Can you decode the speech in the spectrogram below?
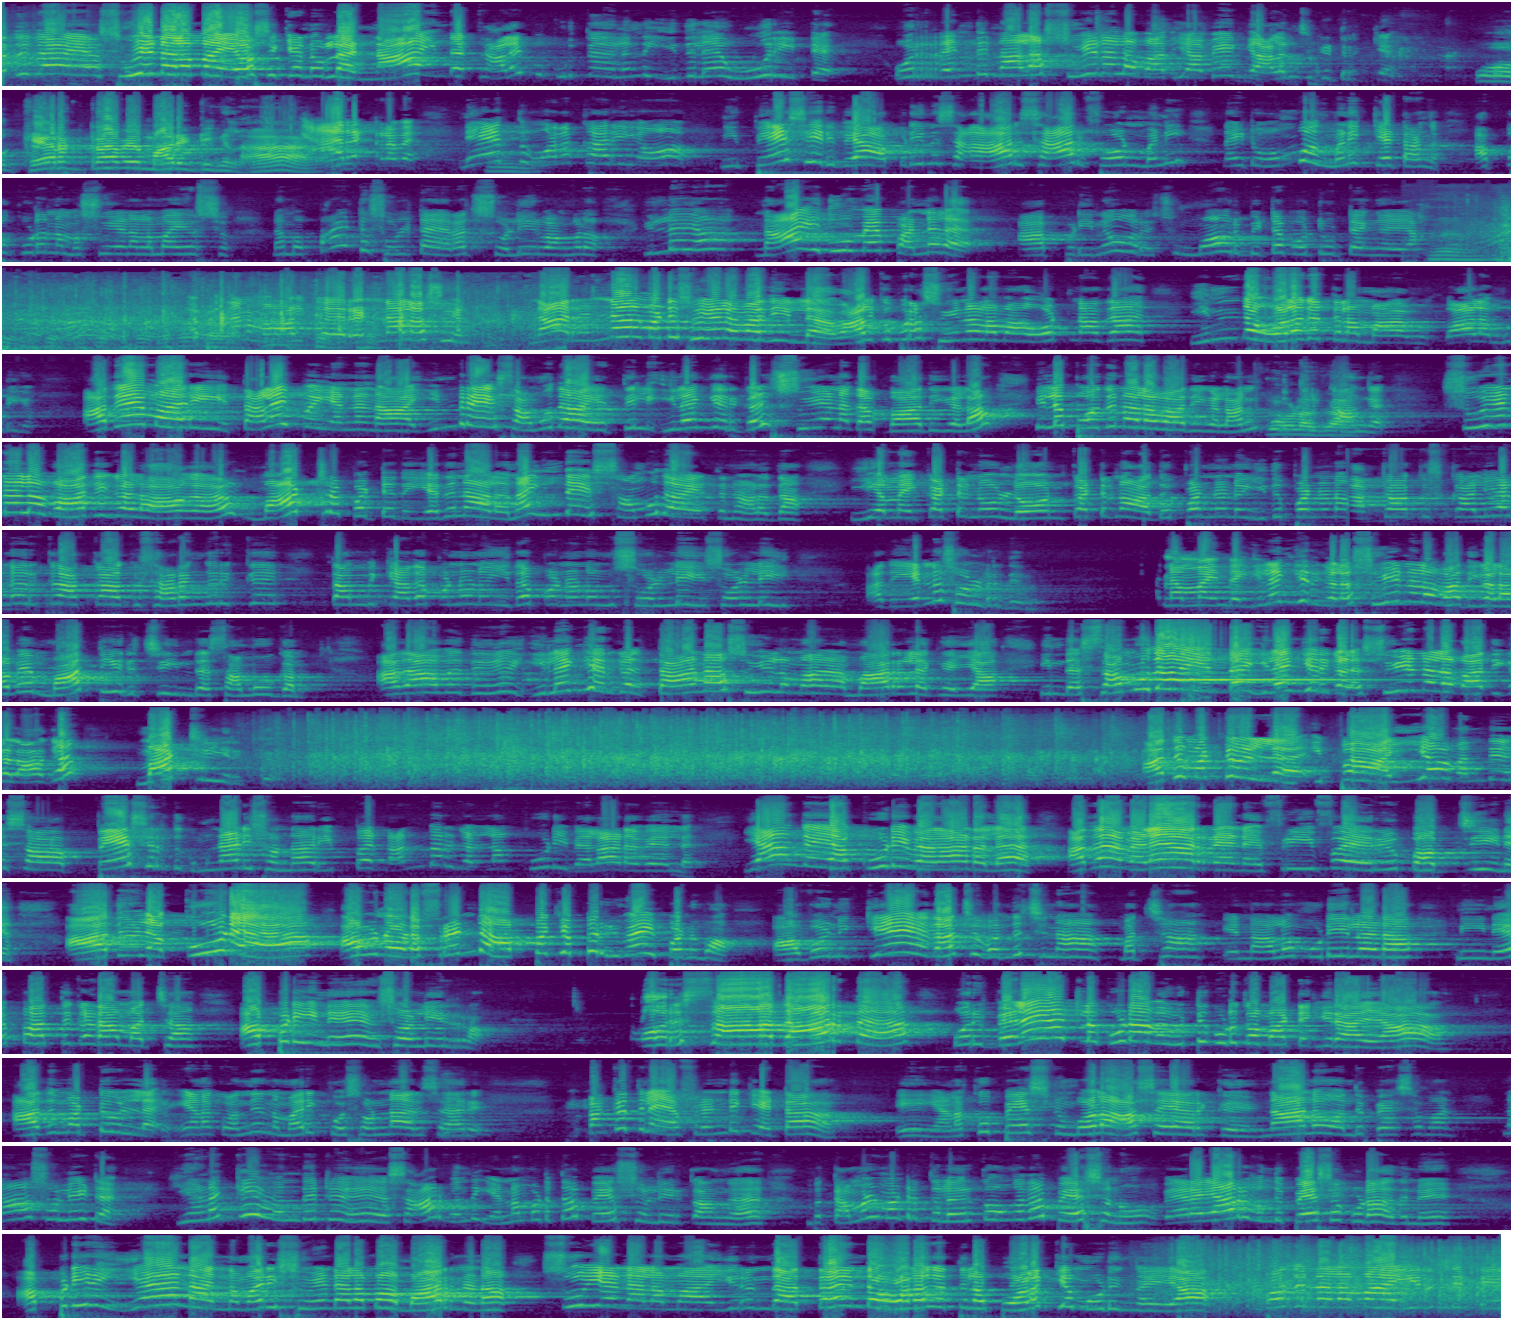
அதுதான் என் சுயநலமா யோசிக்கணும்ல. நான் இந்த தலைப்பு கொடுத்ததுல இருந்து இதுல ஊறிட்டேன். ஒரு ரெண்டு நாளா சுயநலவாதியாவே இங்க அலைஞ்சுகிட்டு இருக்கேன். ஓ கேரக்டராகவே மாறிட்டீங்களா? கேரக்டரவே நேத்து உனக்காரியும் நீ பேசிடுவியா அப்படின்னு சார் சார் ஃபோன் பண்ணி நைட்டு ஒன்பது மணிக்கு கேட்டாங்க. அப்ப கூட நம்ம சுயநலமா யோசிச்சோம். நம்ம பாயிண்ட சொல்லிட்டா யாராச்சும் சொல்லிடுவாங்களோ இல்லையா நான் எதுவுமே பண்ணல. அப்படின்னு ஒரு சும்மா ஒரு பிட்ட போட்டு விட்டேங்க ஐயா. நம்ம வாழ்க்கை ரெண்டு நாளா சுய நான் ரெண்டு நாள் மட்டும் சுயநலவாதி இல்ல. வாழ்க்கை பூரா சுயநலமா ஓட்டினாதான் இந்த உலகத்துல வாழ முடியும். அதே மாதிரி தலைப்பு என்னன்னா இன்றைய சமுதாயத்தில் இளைஞர்கள் சுயநலவாதிகளா இல்ல பொதுநலவாதிகளான்னு கொடுத்திருக்காங்க. சுயநலவாதிகளாக மாற்றப்பட்டது எதனாலனா இந்த சமுதாயத்தினாலதான். இஎம்ஐ கட்டணும் லோன் கட்டணும் அது பண்ணணும் இது பண்ணணும் அக்காவுக்கு கல்யாணம் இருக்கு அக்காவுக்கு சடங்கு இருக்கு தம்பிக்கு அதை பண்ணணும் இதை பண்ணணும்னு சொல்லி சொல்லி அது என்ன சொல்றது? நம்ம இந்த இளைஞர்களை சுயநலவாதிகளாவே மாத்திருச்சு இந்த சமூகம். அதாவது இளைஞர்கள் தானா சுயநலமா மாறலங்கய்யா இந்த சமுதாயத்தை இளைஞர்களை சுயநலவாதிகளாக மாற்றி இருக்கு அது மட்டும் இல்ல. இப்ப ஐயா வந்து பேசுறதுக்கு முன்னாடி சொன்னார் இப்ப நண்பர்கள்லாம் கூடி விளையாடவே இல்ல. ஏங்க ஐயா கூடி விளையாடல? அதான் விளையாடுறேனே ஃப்ரீ ஃபயர் பப்ஜின்னு. அதுல கூட அவனோட ஃப்ரெண்ட் அப்பக்கப்ப ரிவைவ் பண்ணுவான் அவனுக்கே ஏதாச்சும் வந்துச்சுன்னா மச்சான் என்னால முடியலடா நீனே பாத்துக்கடா மச்சான் அப்படின்னு சொல்லிடுறான். ஒரு சாதாரண ஒரு விளையாட்டுல கூட அவன் விட்டு கொடுக்க மாட்டேங்கிறாயா? அது மட்டும் இல்ல. எனக்கு வந்து இந்த மாதிரி சொன்னாரு சாரு. பக்கத்துல என் ஃப்ரெண்டு கேட்டா ஏய் எனக்கும் பேசணும் போல ஆசையா இருக்கு. நானும் வந்து பேசமான் நான் சொல்லிட்டேன். எனக்கே வந்துட்டு சார் வந்து என்ன மட்டும் தான் பேச சொல்லியிருக்காங்க. இப்ப தமிழ் மன்றத்துல இருக்கவங்க தான் பேசணும். வேற யாரும் வந்து பேசக்கூடாதுன்னு. அப்படின்னு ஏன் நான் இந்த மாதிரி சுயநலமா மாறினேன்னா சுயநலமா இருந்தா தான் இந்த உலகத்துல பொழைக்க முடியுங்கய்யா பொதுநலமா இருந்துட்டு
